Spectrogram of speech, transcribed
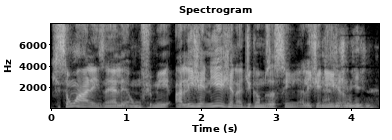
que são aliens, né? É um filme alienígena, digamos assim, alienígena. Alienígena.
